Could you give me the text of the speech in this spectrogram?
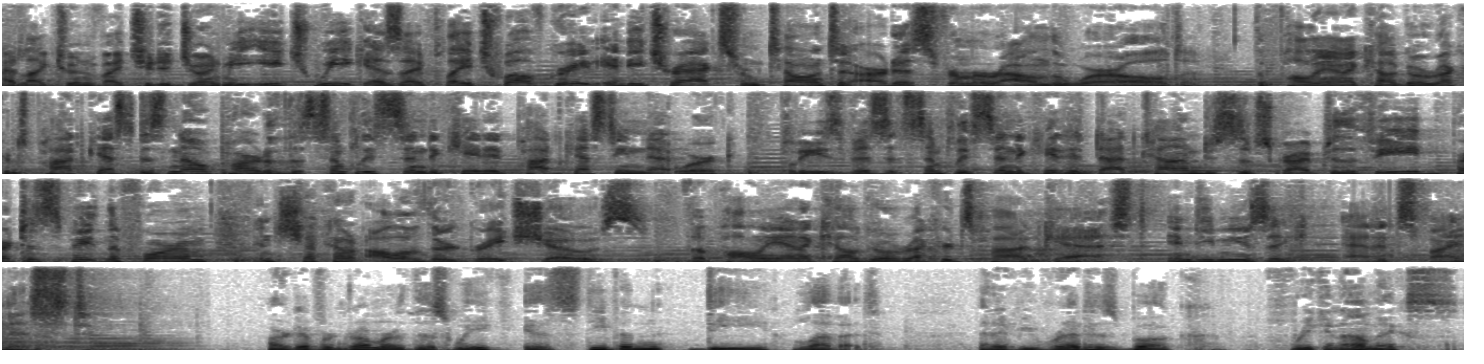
I'd like to invite you to join me each week as I play 12 great indie tracks from talented artists from around the world. The Pollyanna Cowgirl Records podcast is now part of the Simply Syndicated Podcasting Network. Please visit simplysyndicated.com to subscribe to the feed, participate in the forum, and check out all of their great shows. The Pollyanna Cowgirl Records podcast, indie music at its finest. Our different drummer this week is Stephen D. Levitt. And if you've read his book, Freakonomics,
